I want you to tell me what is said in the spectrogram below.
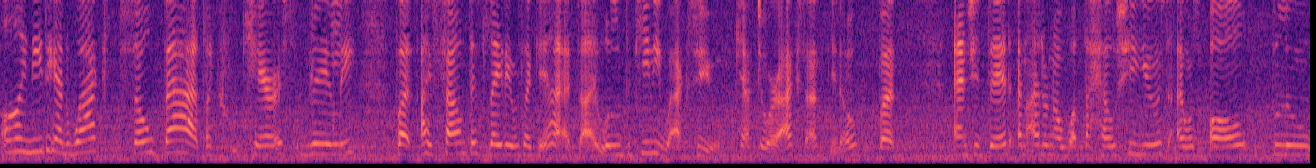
oh, I need to get waxed so bad. Like, who cares, really? But I found this lady was like, yes, I will bikini wax you. Can't do her accent, you know. But and she did, and I don't know what the hell she used. I was all blue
